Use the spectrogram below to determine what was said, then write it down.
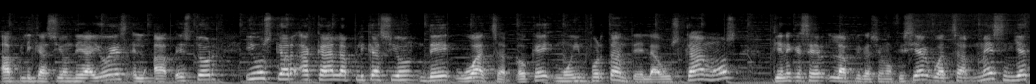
aplicación de iOS, el App Store y buscar acá la aplicación de WhatsApp, ok, muy importante, la buscamos tiene que ser la aplicación oficial WhatsApp Messenger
